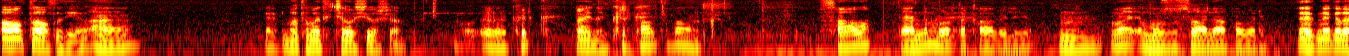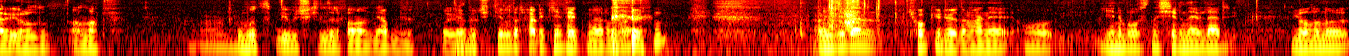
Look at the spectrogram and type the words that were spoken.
6 6 diyelim. Aa, Evet, matematik çalışıyor şu an. e, 40. Aynen 40. 46 falan. Sağlam. Beğendim bu arada kahveliyi. Hmm. Ama muzlusu hala favorim. Evet ne kadar yoruldun? Anlat. Hmm. Umut bir buçuk yıldır falan yapmıyor. O yüzden. Bir buçuk yıldır hareket etmiyorum ben. Önceden çok yürüyordum hani o Yeni Bosna Şirin Evler yolunu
